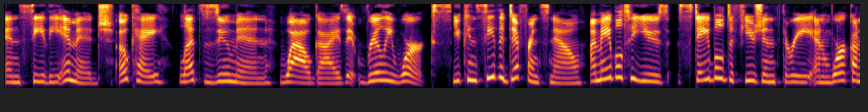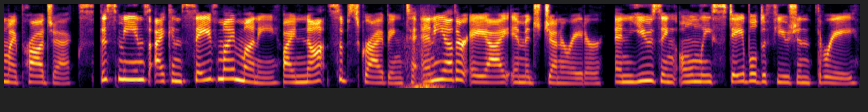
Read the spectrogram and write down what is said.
and see the image. Okay, let's zoom in. Wow, guys, it really works. You can see the difference now. I'm able to use Stable Diffusion 3 and work on my projects. This means I can save my money by not subscribing to any other AI image generator and using only Stable Diffusion 3.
